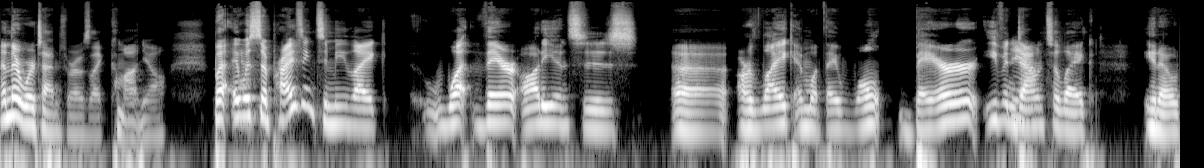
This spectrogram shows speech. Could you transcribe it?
and there were times where i was like come on y'all but it was surprising to me like what their audiences uh are like and what they won't bear even Yeah. down to like you know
